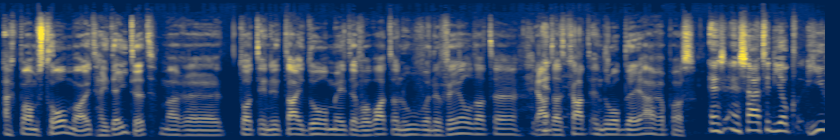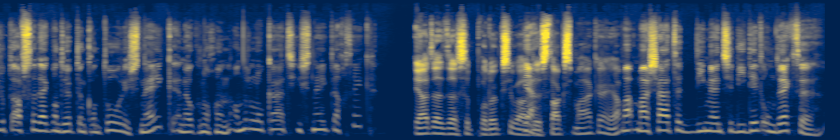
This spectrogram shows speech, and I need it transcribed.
er kwam stroom uit. Hij deed het, maar uh, tot in detail doormeten voor wat en hoe en veel, dat, uh, ja, en, dat gaat in de loop der jaren pas. En, en zaten die ook hier op de afstandijk, want u hebt een kantoor in Sneek en ook nog een andere locatie in Sneek, dacht ik? Ja, dat is de productie waar ja. we straks maken. Ja. Maar, maar zaten die mensen die dit ontdekten,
